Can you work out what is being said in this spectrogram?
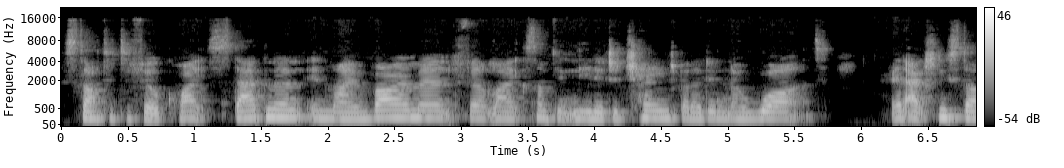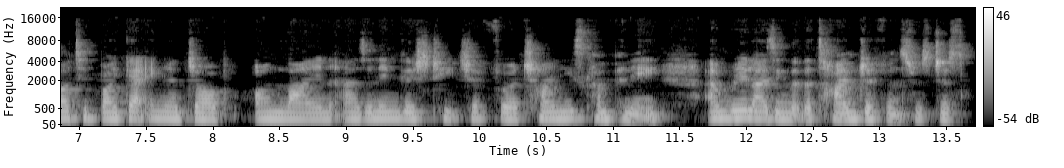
started to feel quite stagnant in my environment, felt like something needed to change, but I didn't know what. It actually started by getting a job online as an English teacher for a Chinese company and realizing that the time difference was just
